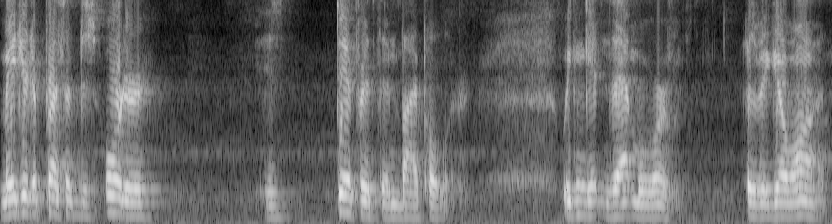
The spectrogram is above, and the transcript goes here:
Major depressive disorder is different than bipolar. We can get into that more as we go on.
